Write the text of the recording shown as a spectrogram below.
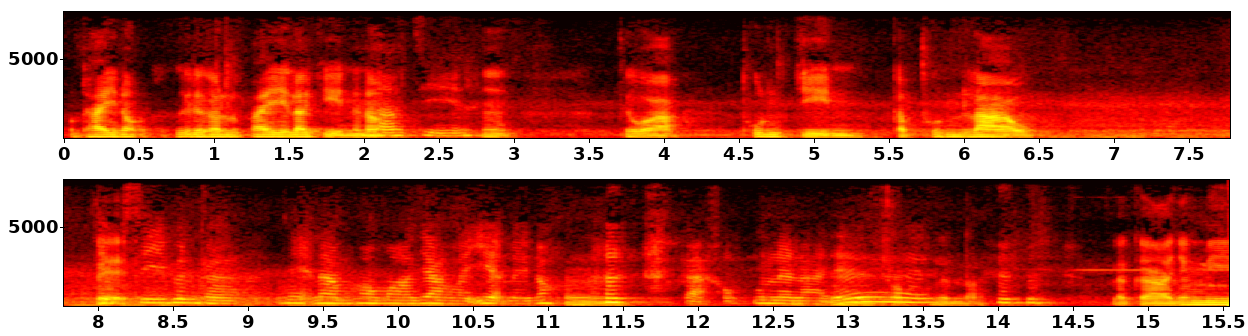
คนไทยเนาะก็คือเดียวกับรถไฟลาวจีนนะเนาะดาวจีนอืมถือว่าทุนจีนกับทุนลาวเอแต่ฟซีเพิ่นก็ แนะนำเขามาอย่างละเอียดเลยเนาะอืม กะขอบคุณหลายๆเด้ขอบอคุณหลายๆแล้วก็ยังมี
